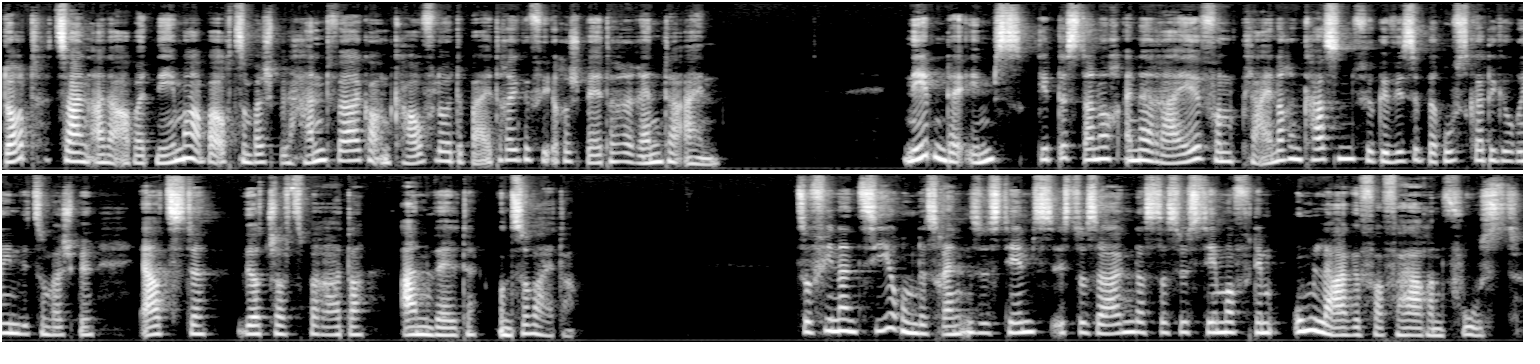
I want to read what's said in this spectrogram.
Dort zahlen alle Arbeitnehmer, aber auch zum Beispiel Handwerker und Kaufleute Beiträge für ihre spätere Rente ein. Neben der IMS gibt es dann noch eine Reihe von kleineren Kassen für gewisse Berufskategorien wie zum Beispiel Ärzte, Wirtschaftsberater, Anwälte und so weiter. Zur Finanzierung des Rentensystems ist zu sagen, dass das System auf dem Umlageverfahren fußt.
